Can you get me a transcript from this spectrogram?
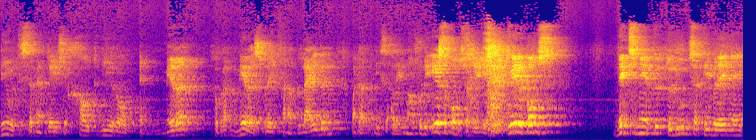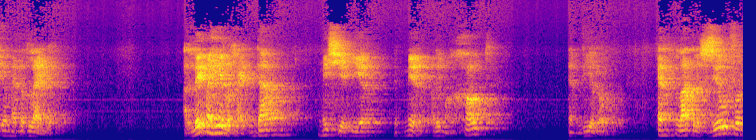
Nieuwe Testament lees je goud, wierook en mirre. Gebruik mirre spreekt van het lijden, maar dat is alleen maar voor de eerste komst van de Heer. De tweede komst, niks meer te, te doen, zegt Hebreeën 9, met het lijden. Alleen maar heerlijkheid. Daarom mis je hier de mirre. Alleen maar goud en wierook. En later zilver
